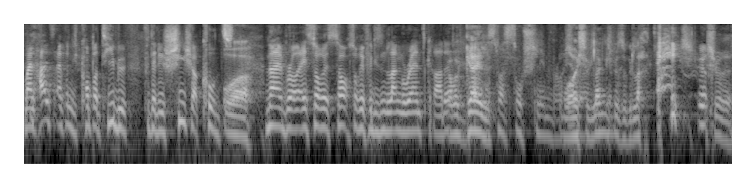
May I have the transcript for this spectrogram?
Mein Hals ist einfach nicht kompatibel für deine Shisha-Kunst. Boah. Nein, Bro, ey, sorry, sorry, sorry für diesen langen Rant gerade. Aber geil. Das war so schlimm, Bro. Boah, ich schwöre. habe lange nicht mehr so gelacht. Ich schwöre. Ich schwöre.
